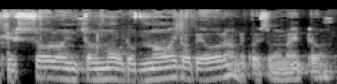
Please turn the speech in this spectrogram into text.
che solo in tal modo noi proprio ora, in questo momento,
